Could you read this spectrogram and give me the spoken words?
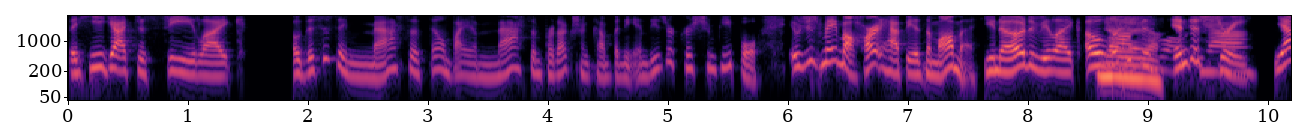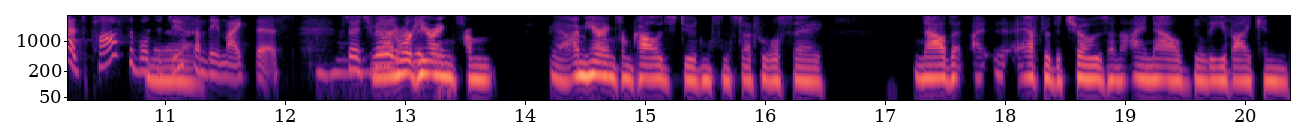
that he got to see like oh this is a massive film by a massive production company and these are Christian people. It was just made my heart happy as a mama, you know, to be like oh Yeah, look yeah, this yeah. industry. Yeah. Yeah. it's possible to do something like this. Mhm. So it's really and we're really hearing from yeah i'm hearing from college students and stuff who will say now that I, after the chosen i now believe i can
